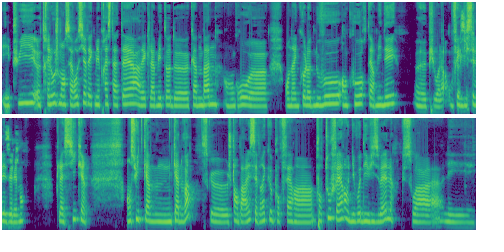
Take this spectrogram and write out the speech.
Et puis euh, Trello, je m'en sers aussi avec mes prestataires, avec la méthode euh, Kanban. En gros, euh, on a une colonne nouveau, en cours, terminé. puis voilà, on fait glisser les éléments classiques. Ensuite, Canva, parce que je t'en parlais, c'est vrai que pour faire, pour tout faire au niveau des visuels, que ce soit les,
